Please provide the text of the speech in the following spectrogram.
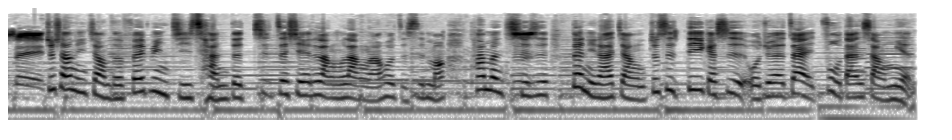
所以就像你讲的，非病即残的这这些浪浪啊，或者是猫，他们其实对你来讲，就是第一个是我觉得在负担上面。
